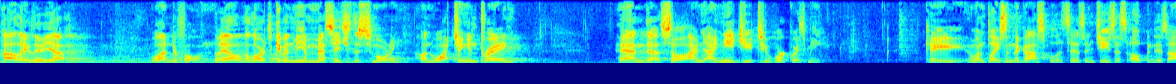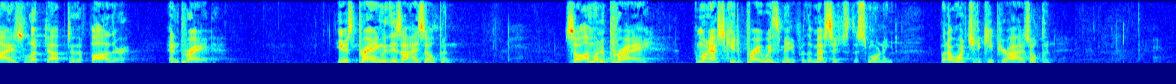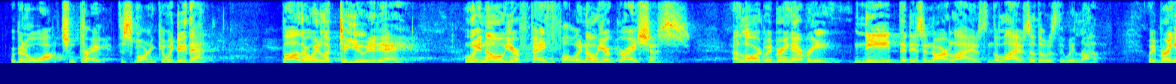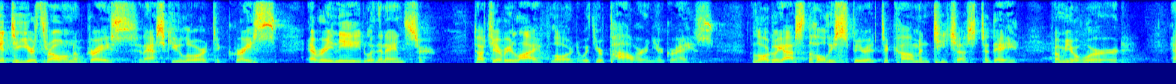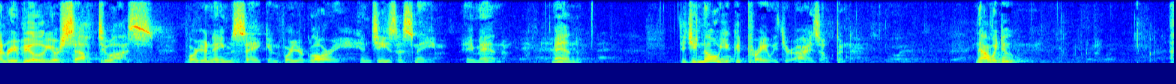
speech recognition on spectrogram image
Hallelujah. Wonderful. Well, the Lord's given me a message this morning on watching and praying. And uh, so I, I need you to work with me. Okay, one place in the gospel it says, And Jesus opened his eyes, looked up to the Father, and prayed. He was praying with his eyes open. So I'm going to pray. I'm going to ask you to pray with me for the message this morning, but I want you to keep your eyes open. We're going to watch and pray this morning. Can we do that? Father, we look to you today. We know you're faithful. We know you're gracious. And Lord, we bring every need that is in our lives and the lives of those that we love. We bring it to your throne of grace and ask you, Lord, to grace every need with an answer. Touch every life, Lord, with your power and your grace. Lord, we ask the Holy Spirit to come and teach us today from your word and reveal yourself to us for your name's sake and for your glory. In Jesus' name, amen. Amen. Did you know you could pray with your eyes open? Now we do.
